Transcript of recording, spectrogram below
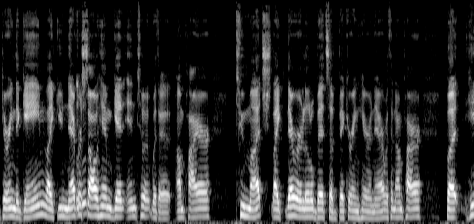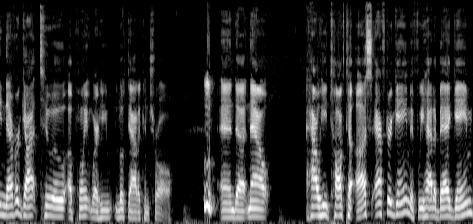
during the game. Like you never Mm-hmm. saw him get into it with a umpire too much. Like there were little bits of bickering here and there with an umpire, but he never got to a point where he looked out of control. Hmm. And uh, now, how he talked to us after a game if we had a bad game,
